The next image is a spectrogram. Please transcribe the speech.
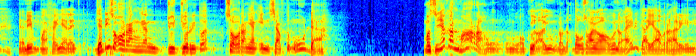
Jadi makanya lah itu. Jadi seorang yang jujur itu, seorang yang insyaf itu mudah. Mestinya kan marah. Oh, Kiai udah tidak tahu saya. Ini kayak hari ini.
